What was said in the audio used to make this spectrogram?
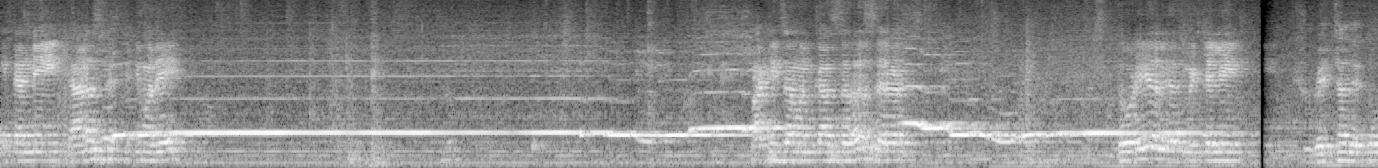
की त्यांनी ध्यानस्थ स्थितीमध्ये पाठीचा मनका सहज सरळ थोडे अलगत मिटलेली शुभेच्छा देतो.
